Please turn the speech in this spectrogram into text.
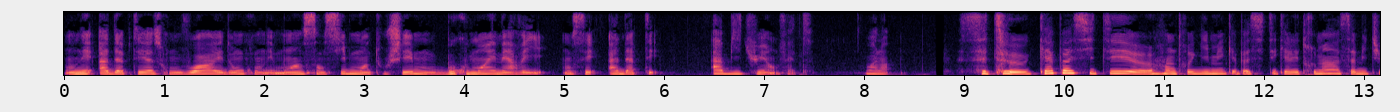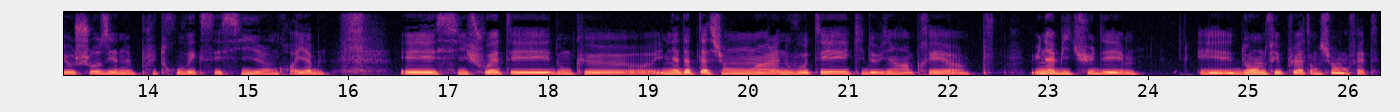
On est adapté à ce qu'on voit et donc on est moins sensible, moins touché, beaucoup moins émerveillé. On s'est adapté, habitué en fait. Voilà. Cette capacité, entre guillemets, capacité qu'a l'être humain à s'habituer aux choses et à ne plus trouver que c'est si incroyable et si chouette et donc une adaptation à la nouveauté et qui devient après une habitude et, dont on ne fait plus attention en fait.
